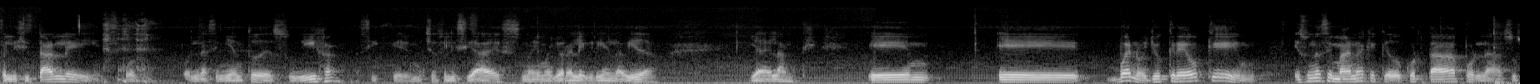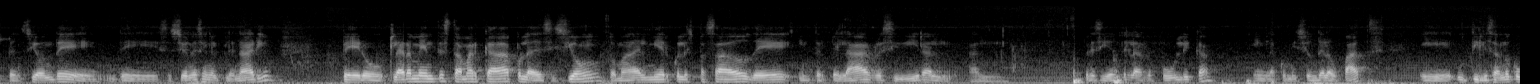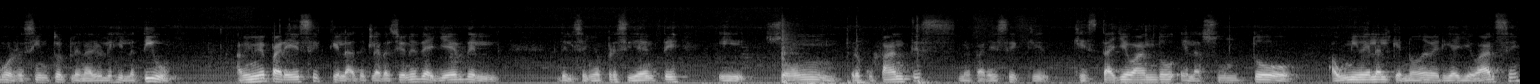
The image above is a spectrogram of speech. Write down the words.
felicitarle por, por el nacimiento de su hija, Así que muchas felicidades, no hay mayor alegría en la vida y adelante. Em, eh, bueno, yo creo que es una semana que quedó cortada por la suspensión de, sesiones en el plenario, pero claramente está marcada por la decisión tomada el miércoles pasado de interpelar, recibir al, presidente de la República en la comisión de la UPAT, eh, utilizando como recinto el plenario legislativo. A mí me parece que las declaraciones de ayer del, señor presidente eh, son preocupantes, me parece que, está llevando el asunto a un nivel al que no debería llevarse.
